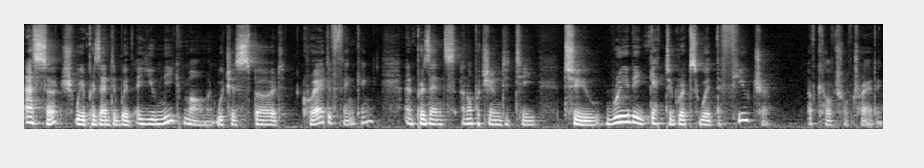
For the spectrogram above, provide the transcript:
As such, we are presented with a unique moment which has spurred creative thinking and presents an opportunity to really get to grips with the future of cultural trading.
